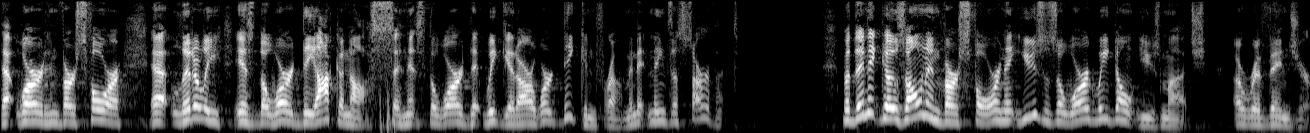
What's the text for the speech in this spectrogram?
That word in verse 4 uh, literally is the word diakonos, and it's the word that we get our word deacon from, and it means a servant. But then it goes on in verse 4 and it uses a word we don't use much a revenger.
